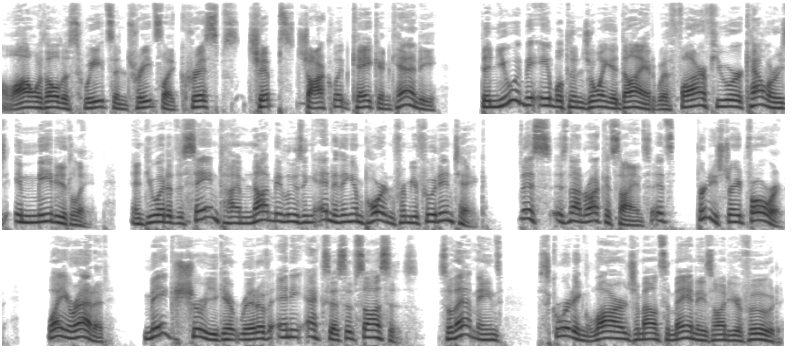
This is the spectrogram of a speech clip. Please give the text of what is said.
along with all the sweets and treats like crisps, chips, chocolate, cake, and candy, then you would be able to enjoy a diet with far fewer calories immediately and you would at the same time not be losing anything important from your food intake. This is not rocket science, it's pretty straightforward. While you're at it, make sure you get rid of any excess of sauces. So that means squirting large amounts of mayonnaise onto your food,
